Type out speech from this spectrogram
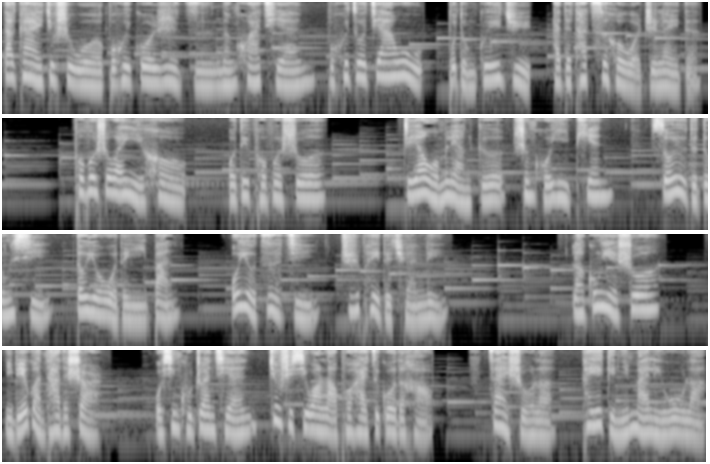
大概就是我不会过日子，能花钱，不会做家务。不懂规矩，还得她伺候我之类的。婆婆说完以后，我对婆婆说：“只要我们两个生活一天，所有的东西都有我的一半，我有自己支配的权利。”老公也说：“你别管他的事儿，我辛苦赚钱就是希望老婆孩子过得好。再说了，他也给您买礼物了。”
